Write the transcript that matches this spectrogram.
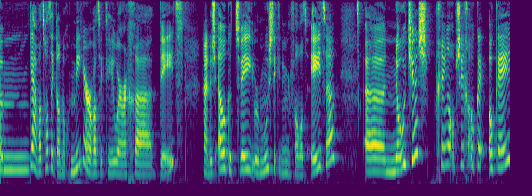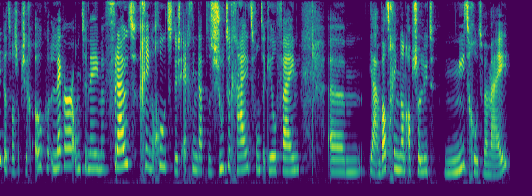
um, ja, wat had ik dan nog meer wat ik heel erg uh, deed? Nou, dus elke twee uur moest ik in ieder geval wat eten. Uh, nootjes gingen op zich oké. Dat was op zich ook lekker om te nemen. Fruit ging goed. Dus echt inderdaad de zoetigheid vond ik heel fijn. Um, ja, wat ging dan absoluut niet goed bij mij?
